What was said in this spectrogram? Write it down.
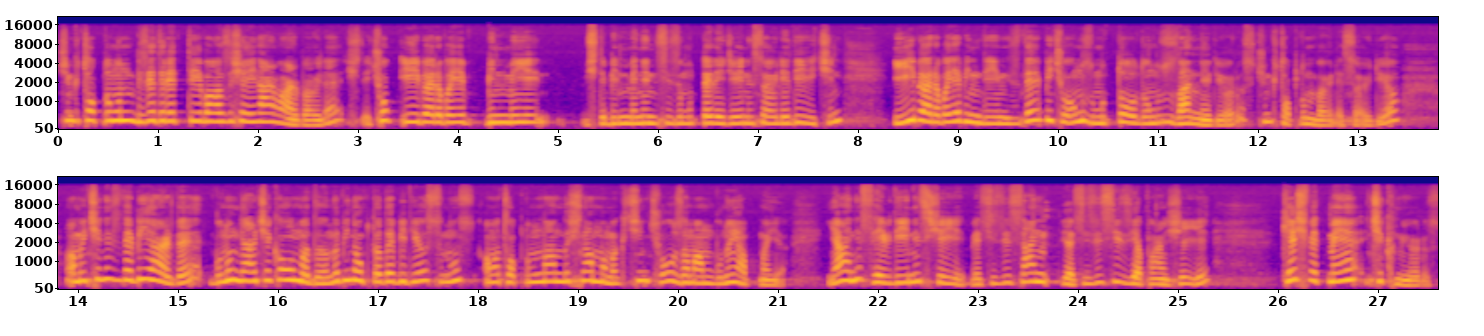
Çünkü toplumun bize direttiği bazı şeyler var böyle. İşte çok iyi bir arabaya binmeyi, işte binmenin sizi mutlu edeceğini söylediği için iyi bir arabaya bindiğimizde birçoğumuz mutlu olduğumuzu zannediyoruz. Çünkü toplum böyle söylüyor. Ama içinizde bir yerde bunun gerçek olmadığını bir noktada biliyorsunuz ama toplumdan dışlanmamak için çoğu zaman bunu yapmayı yani sevdiğiniz şeyi ve sizi sen ya sizi siz yapan şeyi keşfetmeye çıkmıyoruz.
